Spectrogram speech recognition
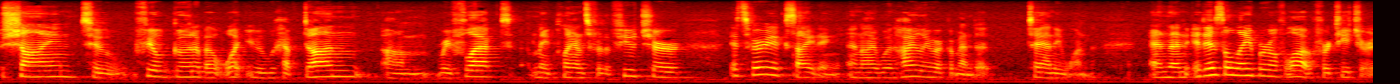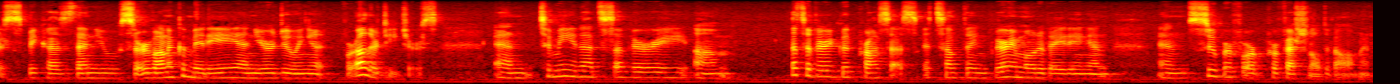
shine, to feel good about what you have done, um, reflect, make plans for the future. It's very exciting, and I would highly recommend it to anyone. And then it is a labor of love for teachers because then you serve on a committee and you're doing it for other teachers. And to me, that's a very um, that's a very good process. It's something very motivating and and super for professional development.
